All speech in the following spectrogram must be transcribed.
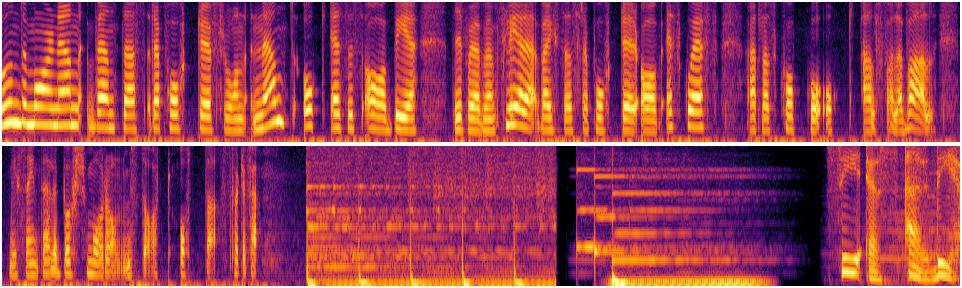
Under morgonen väntas rapporter från Nent och SSAB. Vi får även flera verkstadsrapporter av SKF, Atlas Copco och Alfa Laval. Missa inte heller Börsmorgon med start 8.45. CSRD,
